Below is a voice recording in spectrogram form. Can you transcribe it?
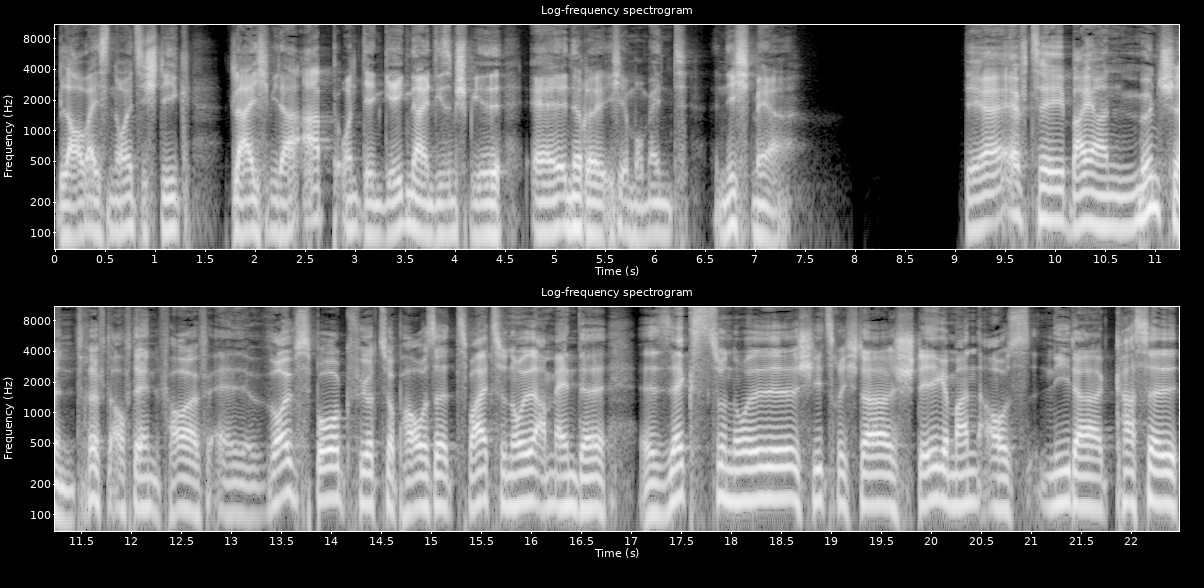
Blau-Weiß 90 stieg gleich wieder ab und den Gegner in diesem Spiel erinnere ich im Moment nicht mehr. Der FC Bayern München trifft auf den VfL Wolfsburg, führt zur Pause 2 zu 0, am Ende 6 zu 0. Schiedsrichter Stegemann aus Niederkassel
